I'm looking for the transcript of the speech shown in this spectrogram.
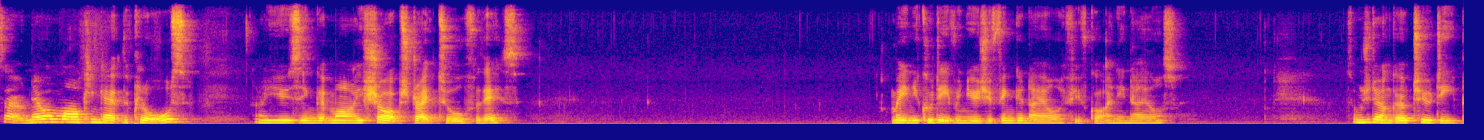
So now I'm marking out the claws. I'm using my sharp straight tool for this. I mean, you could even use your fingernail if you've got any nails. As long as you don't go too deep.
